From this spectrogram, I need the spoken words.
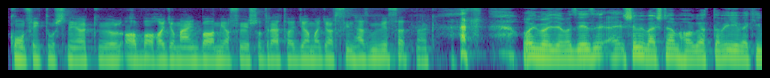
konfliktus nélkül abba a hagyományba, ami a fősodrát adja a magyar színházművészetnek? Hát, hogy mondjam, azért semmi más nem hallgattam évekig,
